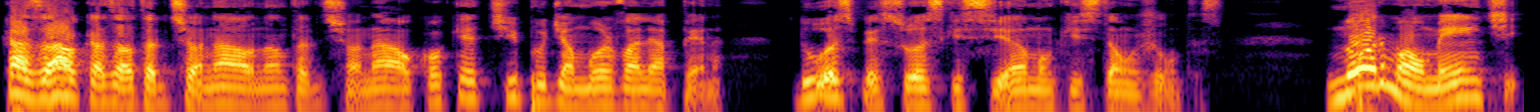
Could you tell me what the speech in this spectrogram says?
Casal, casal tradicional, não tradicional, qualquer tipo de amor vale a pena. Duas pessoas que se amam, que estão juntas. Normalmente,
